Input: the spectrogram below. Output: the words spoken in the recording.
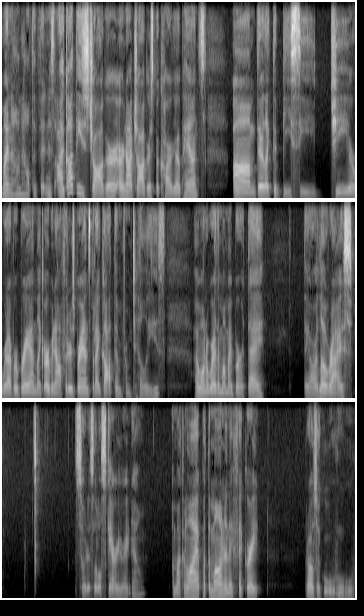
My non health and fitness. I got these jogger, or not joggers, but cargo pants. Um, they're like the BDG or whatever brand, like Urban Outfitters brands, but I got them from Tilly's. I want to wear them on my birthday. They are low rise. So it is a little scary right now. I'm not to lie, I put them on and they fit great. But I was like, ooh,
